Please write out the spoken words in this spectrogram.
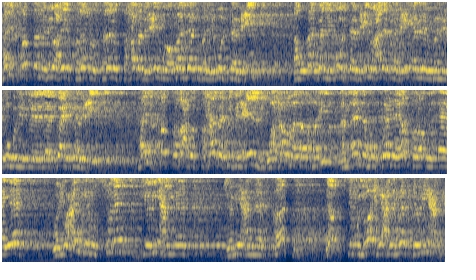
هل اختص النبي عليه الصلاة والسلام الصحابة بالعلم وقال لا تبلغوه التابعين؟ أو قال بلغوه التابعين وعلى التابعين ألا يبلغوه لأتباع التابعين؟ هل اختص بعض الصحابة بالعلم وحرم الآخرين أم أنه كان يقرأ الآيات ويعلم السنن جميع الناس؟ جميع الناس. قاسم يقسم الوحي على الناس جميعا.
